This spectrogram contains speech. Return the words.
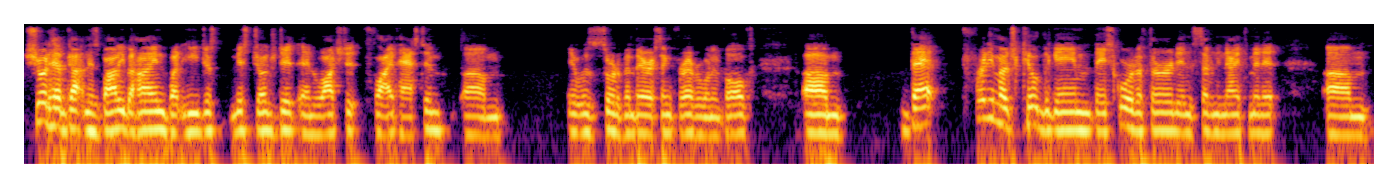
should have gotten his body behind, but he just misjudged it and watched it fly past him. Um, it was sort of embarrassing for everyone involved. Um, that pretty much killed the game. They scored a third in the 79th minute um,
